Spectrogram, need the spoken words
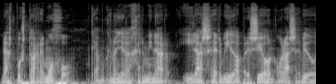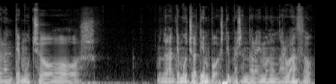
la has puesto a remojo, que aunque no llegue a germinar, y la has servido a presión o la has servido durante muchos. durante mucho tiempo, estoy pensando ahora mismo en un garbanzo,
